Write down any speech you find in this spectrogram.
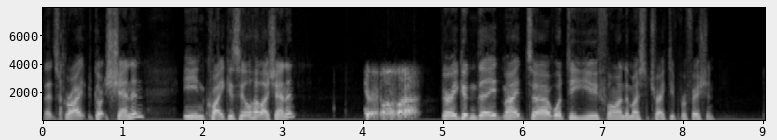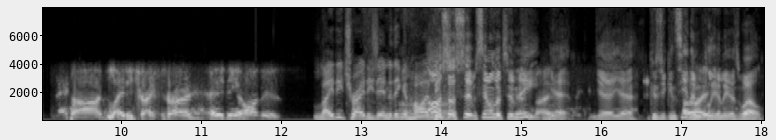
That's great. We've got Shannon in Quakers Hill. Hello, Shannon. Very good indeed, mate. Uh, what do you find the most attractive profession? Uh, lady trades, bro. Anything in high vis. Lady tradies, anything in high Oh, vis. so similar to me. mate. Yeah, yeah, yeah. Because you can see them Alright. clearly as well.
